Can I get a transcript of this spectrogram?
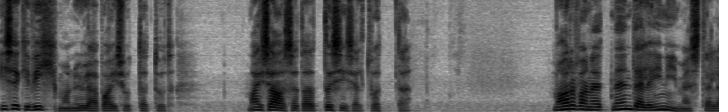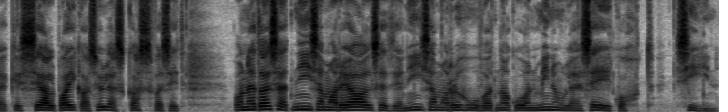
isegi vihm on ülepaisutatud. ma ei saa seda tõsiselt võtta ma arvan, et nendele inimestele, kes seal paigas üles kasvasid, on need asjad niisama reaalsed ja niisama rõhuvad, nagu on minule see koht siin.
